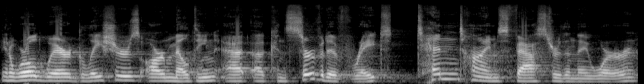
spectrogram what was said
In a world where glaciers are melting at a conservative rate 10 times faster than they were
